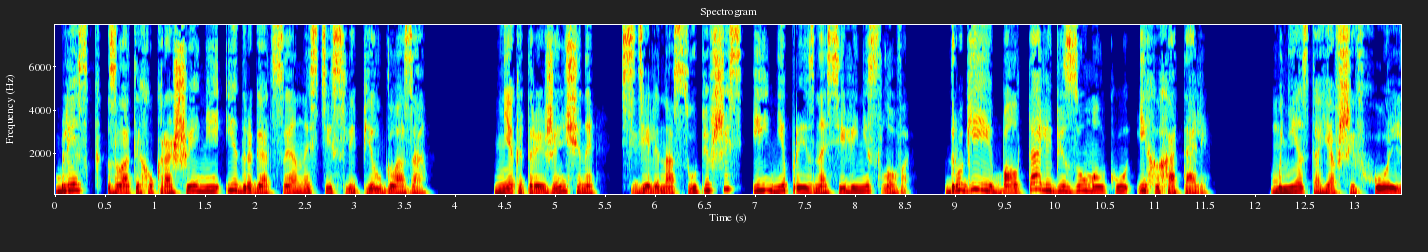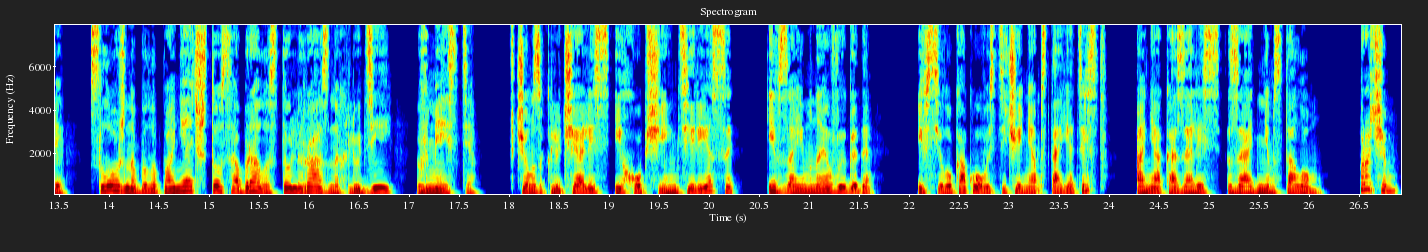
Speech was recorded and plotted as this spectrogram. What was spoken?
Блеск золотых украшений и драгоценностей слепил глаза. Некоторые женщины сидели насупившись и не произносили ни слова. Другие болтали без умолку и хохотали. Мне, стоявшей в холле, сложно было понять, что собрало столь разных людей вместе, в чем заключались их общие интересы и взаимная выгода, и в силу какого стечения обстоятельств они оказались за одним столом. Впрочем,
